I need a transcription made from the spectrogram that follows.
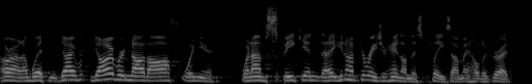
All right, I'm with you. Y'all ever, y'all ever nod off when you when I'm speaking? Uh, you don't have to raise your hand on this, please. I may hold a grudge.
